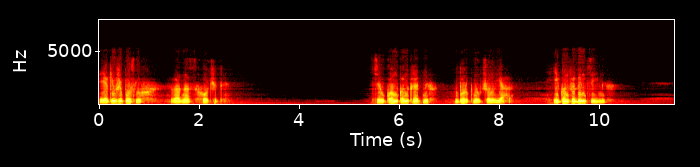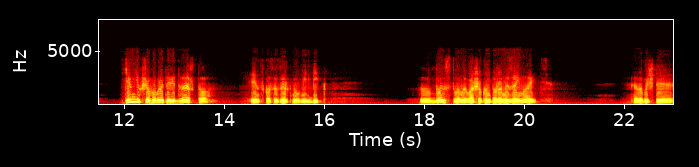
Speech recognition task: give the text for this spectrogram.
Який вже послуг ви від нас хочете? Цілком конкретних, буркнув чолов'яга, і конфіденційних. Втім, якщо говорити відверто, він скоса зиркнув мій бік. Вбивствами ваша контора не займається. Вибачте,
